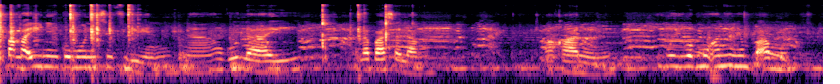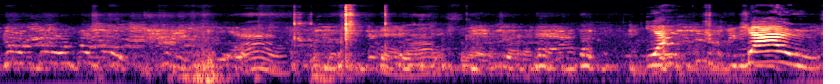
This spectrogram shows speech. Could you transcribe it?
Papakainin ko muna si Flynn ng gulay. Kalabasa lang. Tsaka kanin. Uy, wag mo ano yung paa mo. Yan. Yan. Yeah. Charles.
